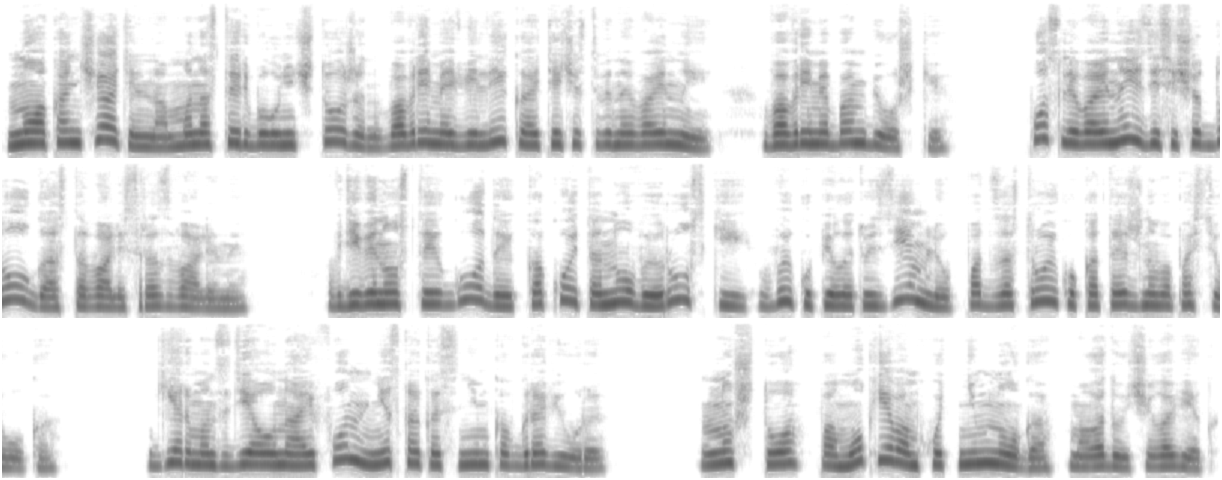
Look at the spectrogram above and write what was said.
Но окончательно монастырь был уничтожен во время Великой Отечественной войны, во время бомбежки. После войны здесь еще долго оставались развалины. В 90-е годы какой-то новый русский выкупил эту землю под застройку коттеджного поселка. Герман сделал на iPhone несколько снимков гравюры. «Ну что, помог я вам хоть немного, молодой человек?»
